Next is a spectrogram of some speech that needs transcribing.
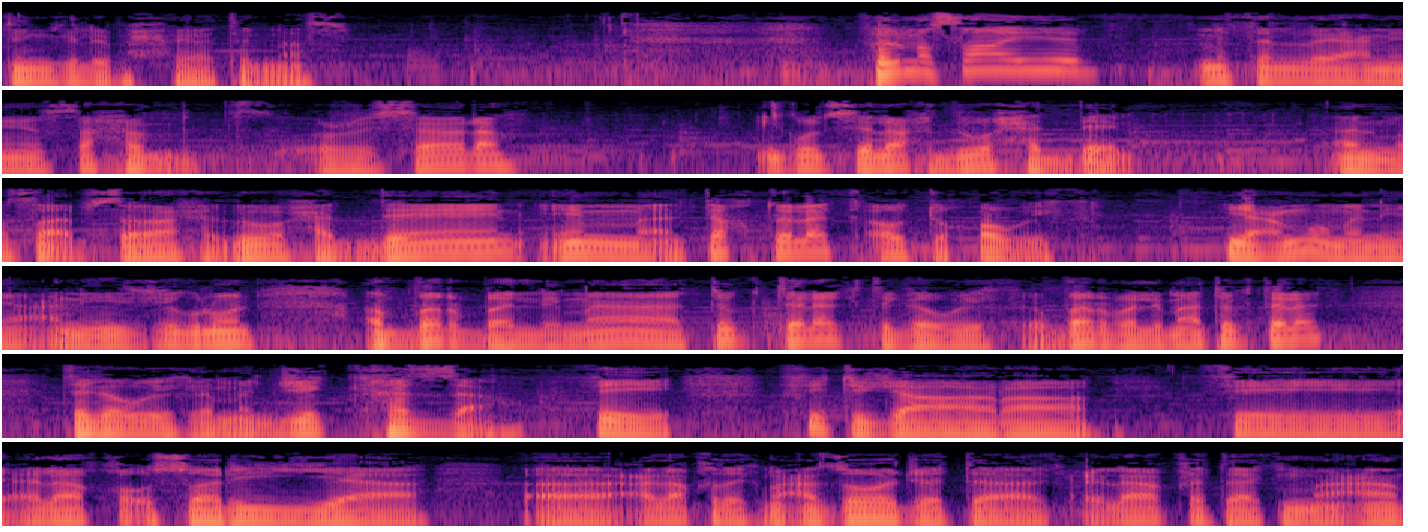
تنقلب حياة الناس. فالمصايب مثل يعني صاحب الرسالة يقول سلاح ذو حدين. المصائب سلاح ذو حدين إما أن تقتلك أو تقويك. هي عموما يعني يقولون الضربة اللي ما تقتلك تقويك الضربة اللي ما تقتلك تقويك لما تجيك هزة في في تجارة في علاقة أسرية آه، علاقتك مع زوجتك علاقتك مع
